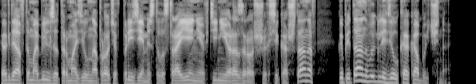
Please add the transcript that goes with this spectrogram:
Когда автомобиль затормозил напротив приземистого строения в тени разросшихся каштанов, капитан выглядел как обычно.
